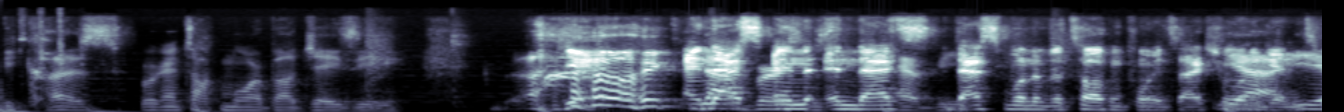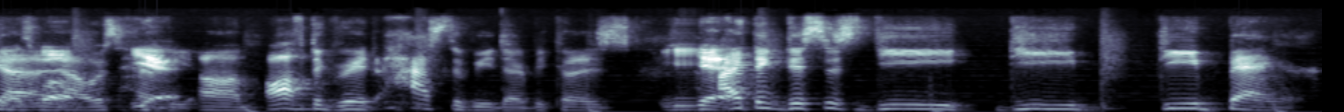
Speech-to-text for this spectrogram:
because we're gonna talk more about Jay Z. Yeah, like, and that that's and, and that's that's one of the talking points I actually yeah, want to get into yeah, as well. That was heavy. Yeah. Um, off the grid has to be there because yeah, I think this is the the the banger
